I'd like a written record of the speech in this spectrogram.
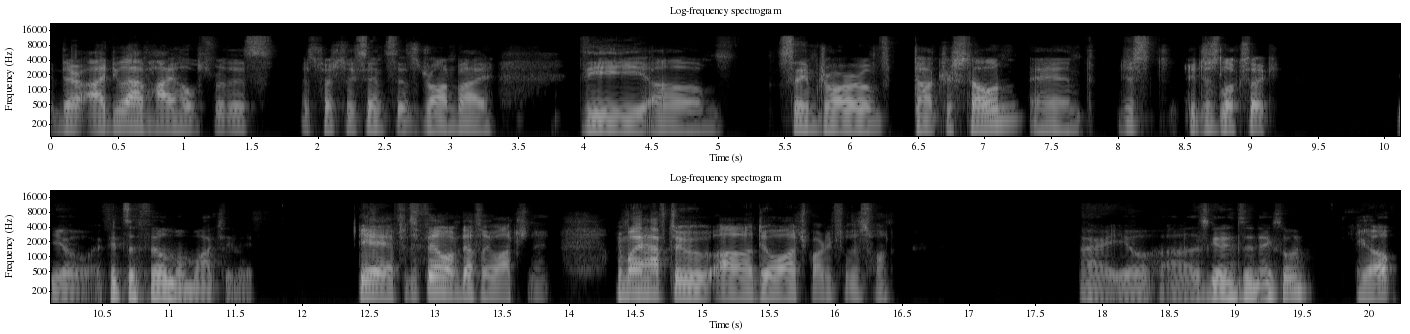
there I do have high hopes for this, especially since it's drawn by the um same drawer of Doctor Stone, and just it just looks like. Yo, if it's a film, I'm watching it. Yeah, if it's a film, I'm definitely watching it. We might have to uh do a watch party for this one. All right, yo. Uh, let's get into the next one. Yep. All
